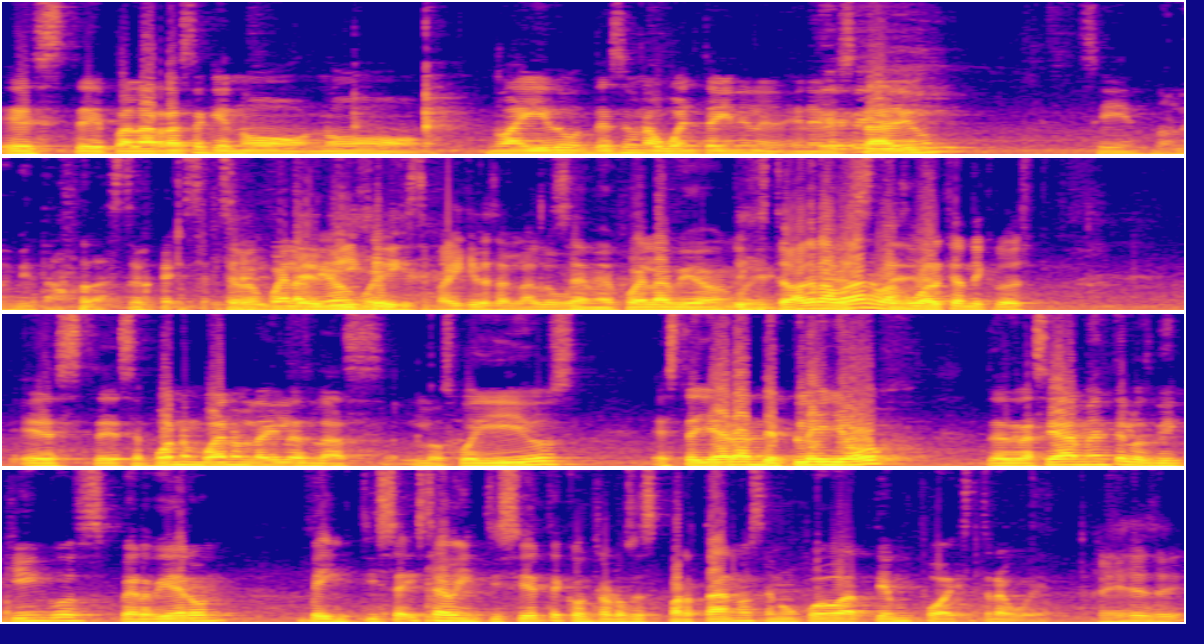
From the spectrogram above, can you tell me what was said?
Este, para la raza que no, no, no ha ido, dése una vuelta ahí en el, en el FI. estadio. Sí, no lo invitamos a este güey. Se, se me fue el avión, dije, güey. dijiste, ¿para qué quieres hablarlo, güey? Se me fue el avión, güey. Dijiste, ¿va a grabar o va a Este, jugar Candy Crush? Este, se ponen buenos ahí las, las- los jueguillos. Este ya eran de playoff. Desgraciadamente los vikingos perdieron 26 a 27 contra los espartanos en un juego a tiempo extra, güey. Sí, sí, sí.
